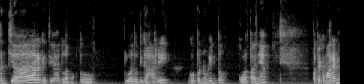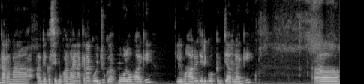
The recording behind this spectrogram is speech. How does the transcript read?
kejar gitu ya dalam waktu dua atau tiga hari, gue penuhin tuh kuotanya. Tapi kemarin karena ada kesibukan lain, akhirnya gue juga bolong lagi. Lima hari jadi gue kejar lagi. Uh,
